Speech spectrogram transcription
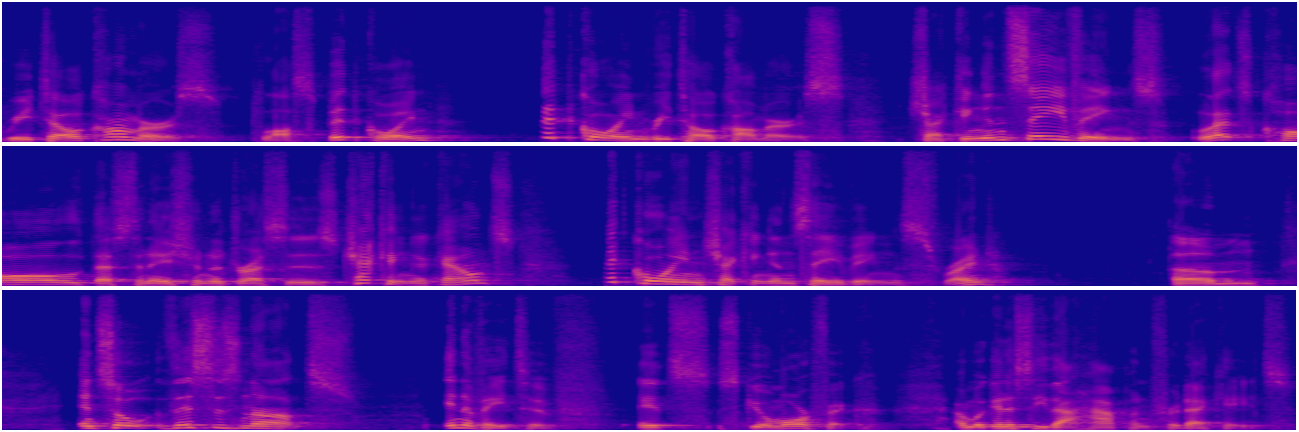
retail commerce plus Bitcoin, Bitcoin retail commerce checking and savings. Let's call destination addresses checking accounts, Bitcoin checking and savings, right? Um, and so this is not innovative. It's skeuomorphic. And we're going to see that happen for decades,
